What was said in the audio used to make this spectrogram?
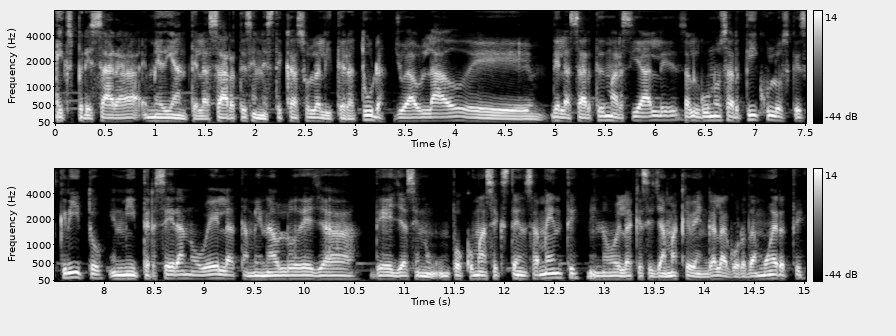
expresara mediante las artes, en este caso la literatura. Yo he hablado de, de, las artes marciales, algunos artículos que he escrito. En mi tercera novela también hablo de, ella, de ellas en un, poco más extensamente. Mi novela que se llama Que venga la gorda muerte.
